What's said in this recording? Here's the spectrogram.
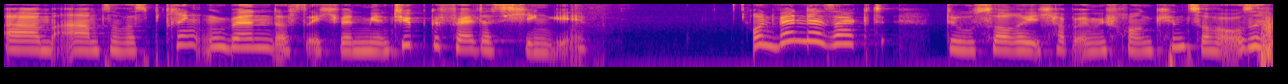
ähm, abends noch was betrinken bin, dass ich, wenn mir ein Typ gefällt, dass ich hingehe. Und wenn der sagt, du, sorry, ich habe irgendwie Frau und Kind zu Hause,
